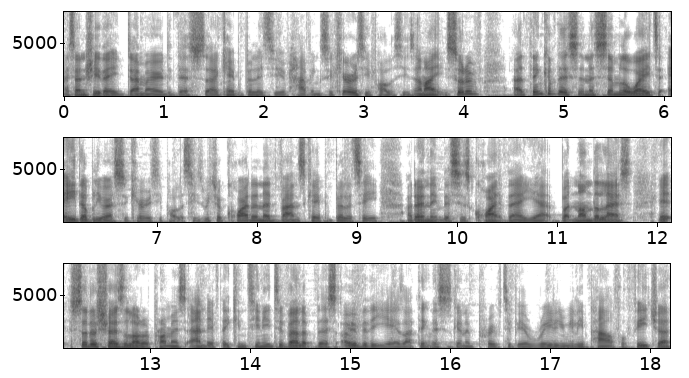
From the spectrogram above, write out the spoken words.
Essentially, they demoed this uh, capability of having security policies. And I sort of uh, think of this in a similar way to AWS security policies, which are quite an advanced capability. I don't think this is quite there yet, but nonetheless, it sort of shows a lot of promise. And if they continue to develop this over the years, I think this is going to prove to be a really, really powerful feature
